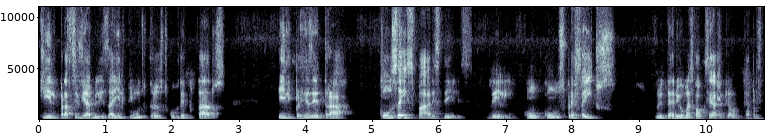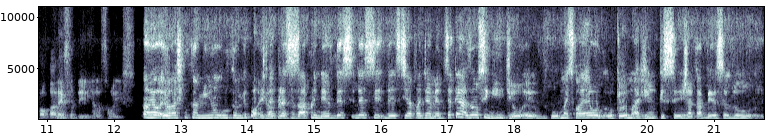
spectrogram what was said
que ele, para se viabilizar, ele tem muito trânsito com os deputados, ele precisa entrar com os ex-pares deles, dele, com, com os prefeitos do interior. Mas qual que você acha que é, é a principal tarefa dele em relação a isso? Não, eu, eu acho que o caminho, o caminho, bom, ele vai precisar primeiro desse, desse, desse apadiamento. Você tem razão é o seguinte, eu, eu, mas qual é o, o que eu imagino que seja a cabeça do,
